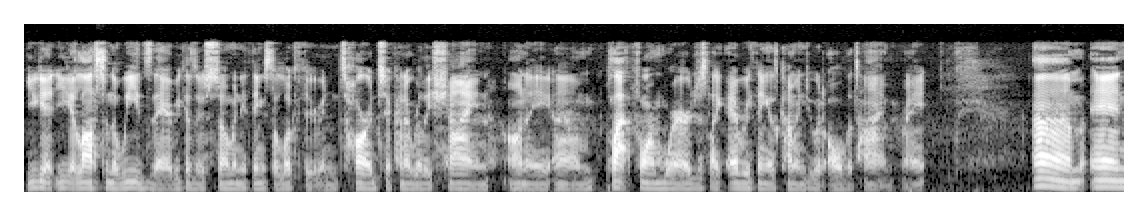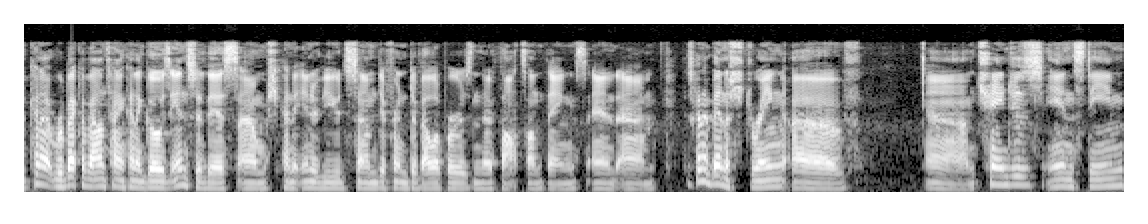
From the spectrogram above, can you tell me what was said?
you get you get lost in the weeds there because there's so many things to look through and it's hard to kind of really shine on a um, platform where just like everything is coming to it all the time right Um, and kind of Rebecca Valentine kind of goes into this. Um, she kind of interviewed some different developers and their thoughts on things. And um, there's kind of been a string of um, changes in Steam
